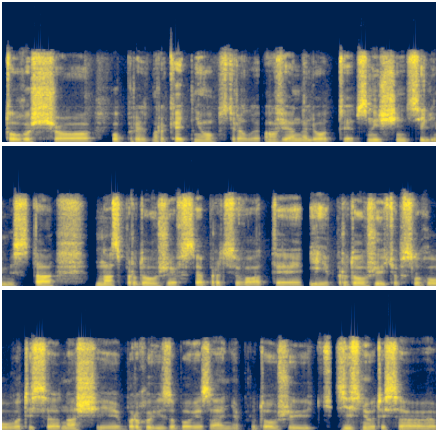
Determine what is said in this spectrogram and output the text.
того, що, попри ракетні обстріли, авіанальоти, знищені цілі міста, у нас продовжує все працювати і продовжують обслуговуватися наші боргові зобов'язання, продовжують здійснюватися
